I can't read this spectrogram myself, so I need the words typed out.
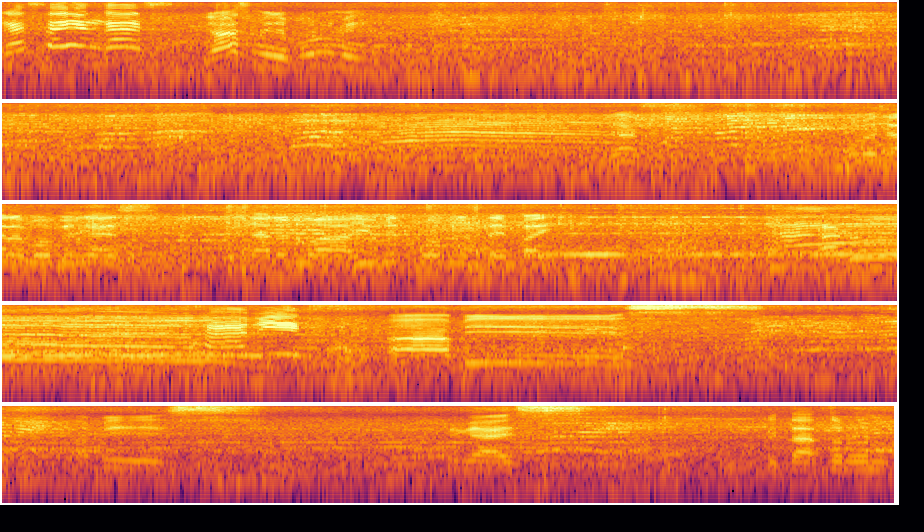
Gas sayang, gas. Gas nih, full nih. Gas. Ini masih ada mobil guys. Ada dua unit mobil standby. Aduh. Habis. Habis. Habis. Oke guys. Kita turun.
